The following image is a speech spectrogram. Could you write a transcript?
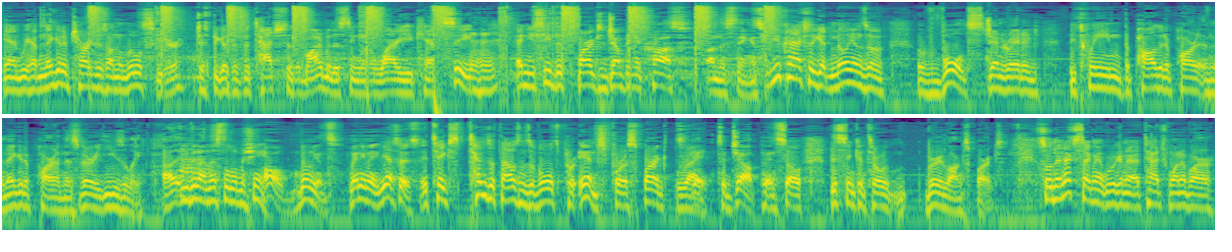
and we have negative charges on the little sphere, just because it's attached to the bottom of this thing with a wire you can't see. And you see the sparks jumping across on this thing. And so you can actually get millions of, of volts generated between the positive part and the negative part on this very easily. Uh, even on this little machine. Oh, millions. Many, many. Yes, yes. It takes tens of thousands of volts per inch for a spark to, Right. get- to jump. And so this thing can throw very long sparks. So in the next segment, we're going to attach one of our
